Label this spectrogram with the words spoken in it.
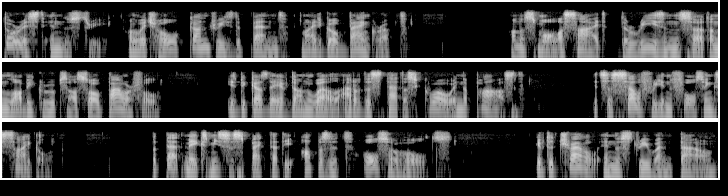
tourist industry, on which whole countries depend, might go bankrupt. On a smaller side, the reason certain lobby groups are so powerful is because they have done well out of the status quo in the past. It's a self-reinforcing cycle. But that makes me suspect that the opposite also holds. If the travel industry went down,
